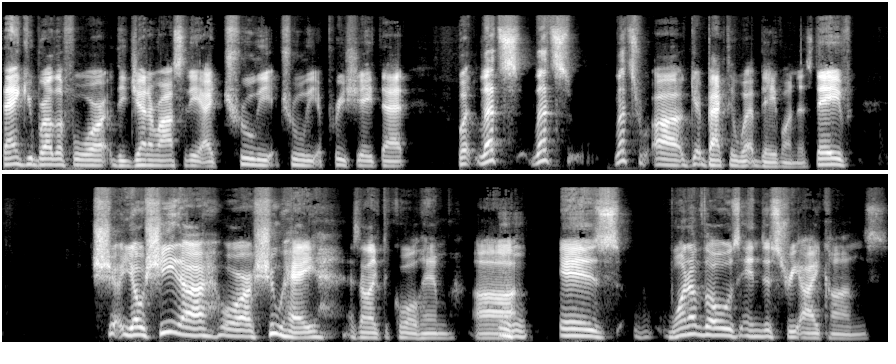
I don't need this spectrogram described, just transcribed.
Thank you, brother, for the generosity. I truly, truly appreciate that. But let's let's let's uh, get back to Web Dave on this. Dave Yoshida or Shuhei, as I like to call him, uh, mm-hmm. is one of those industry icons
